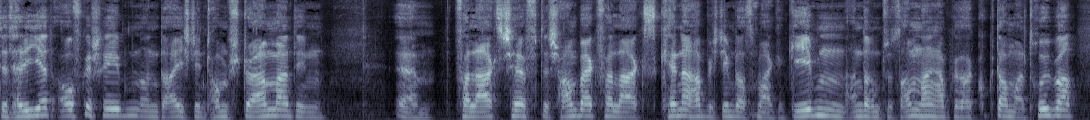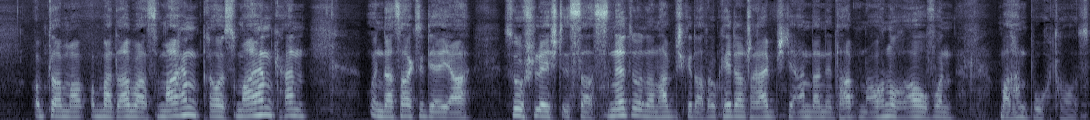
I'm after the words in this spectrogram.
detailliert aufgeschrieben. Und da ich den Tom Störmer, den ähm, Verlagschef des Schaumberg Verlags kenne, habe ich dem das mal gegeben, in anderem Zusammenhang, habe gesagt, guck da mal drüber, ob, da mal, ob man da was machen, draus machen kann. Und da sagte der, ja, so schlecht ist das nicht. Und dann habe ich gedacht, okay, dann schreibe ich die anderen Etappen auch noch auf und mache ein Buch draus.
